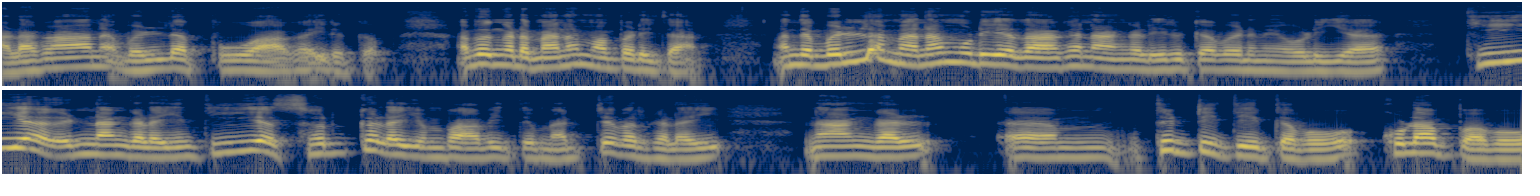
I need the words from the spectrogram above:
அழகான வெள்ளைப்பூவாக இருக்கும். அப்போ எங்களோட மனம் அப்படித்தான். அந்த வெள்ளை மனமுடையதாக நாங்கள் இருக்க வேணுமே ஒழிய தீய எண்ணங்களையும் தீய சொற்களையும் பாவித்து மற்றவர்களை நாங்கள் திட்டி தீர்க்கவோ குழப்பவோ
